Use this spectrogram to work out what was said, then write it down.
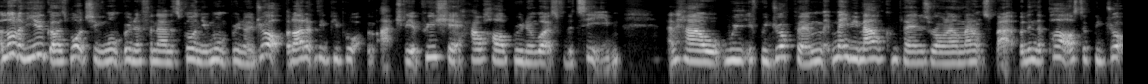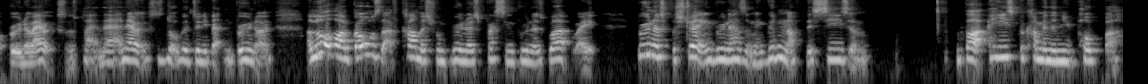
A lot of you guys watching want Bruno Fernandes gone, you want Bruno drop, but I don't think people actually appreciate how hard Bruno works for the team and how we if we drop him, maybe Mount can play in his role now, Mount's back. But in the past, if we drop Bruno, Eriksen's playing there, and Eriksen's not going to do any better than Bruno. A lot of our goals that have come is from Bruno's pressing, Bruno's work rate. Bruno's frustrating. Bruno hasn't been good enough this season, but he's becoming the new Pogba.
